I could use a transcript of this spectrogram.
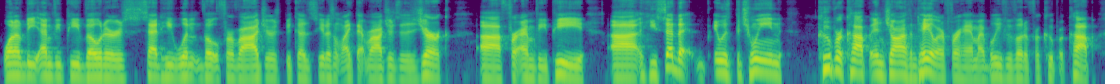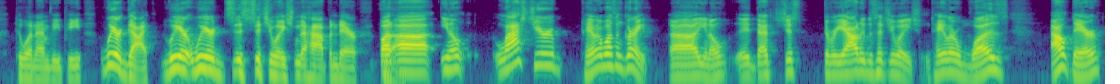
one of the MVP voters said he wouldn't vote for Rodgers because he doesn't like that Rodgers is a jerk uh, for MVP. Uh, he said that it was between Cooper Kupp and Jonathan Taylor for him. I believe he voted for Cooper Kupp to win MVP. Weird guy. Weird, weird situation that happened there. But yeah. uh, you know, last year Taylor wasn't great. Uh, you know, it, that's just the reality of the situation. Taylor was out there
